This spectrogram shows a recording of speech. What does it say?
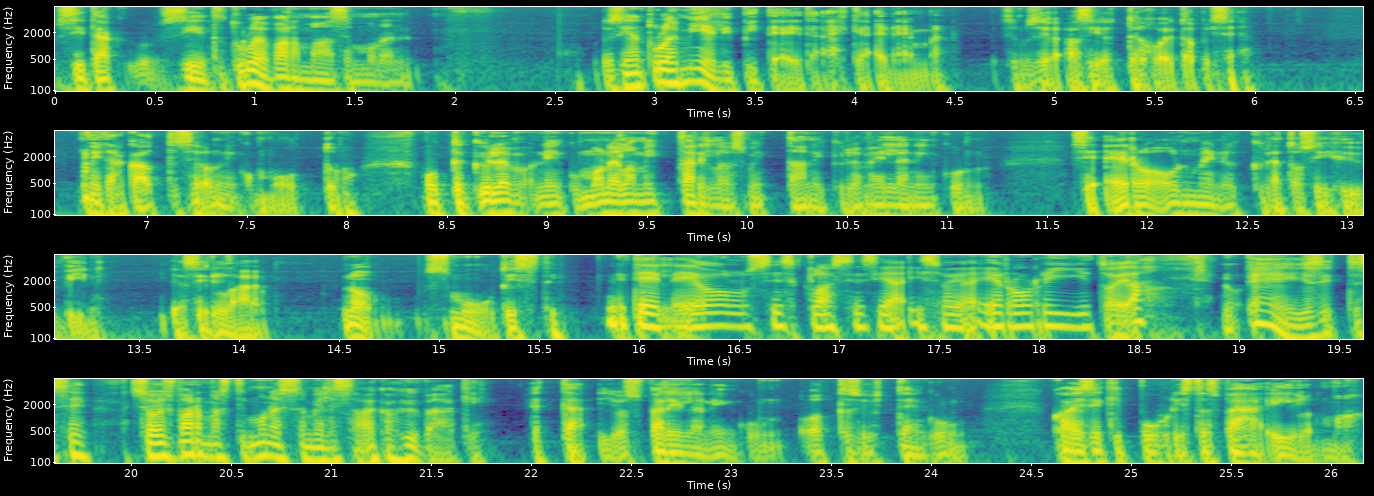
sitä, siitä tulee varmaan semmoinen, siihen tulee mielipiteitä ehkä enemmän semmoisia asioiden hoitamiseen. Mitä kautta se on niin kuin muuttunut. Mutta kyllä niin kuin monella mittarilla, jos mittaa, niin kyllä meillä niin kuin se ero on mennyt kyllä tosi hyvin. Ja sillä no smoothisti. Niin teillä ei ole ollut siis klassisia isoja eroriitoja. No ei, ja sitten se, se olisi varmasti monessa mielessä aika hyväkin, että jos välillä niin kuin ottaisi yhteen, kun kai sekin puhdistaisi vähän ilmaa,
